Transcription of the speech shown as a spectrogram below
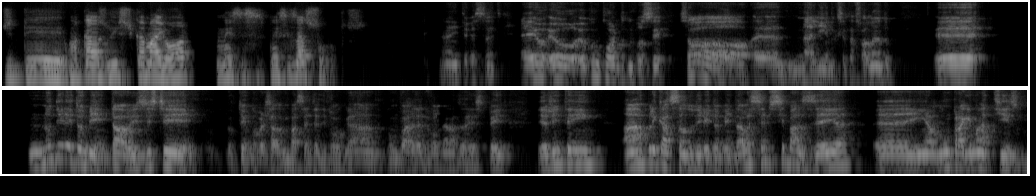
de ter uma casuística maior nesses, nesses assuntos. É interessante. É, eu, eu, eu, concordo com você. Só é, na linha do que você está falando, é, no direito ambiental existe, eu tenho conversado com bastante advogado, com vários advogados a respeito, e a gente tem a aplicação do direito ambiental, ela sempre se baseia é, em algum pragmatismo.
